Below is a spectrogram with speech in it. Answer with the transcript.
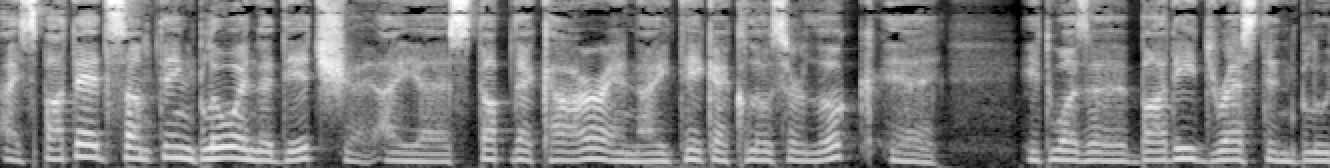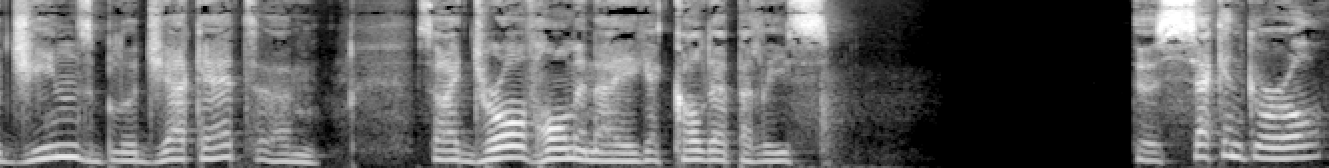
I spotted something blue in the ditch. I uh, stopped the car and I take a closer look. Uh, it was a body dressed in blue jeans, blue jacket. Um, so I drove home and I called the police. The second girl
